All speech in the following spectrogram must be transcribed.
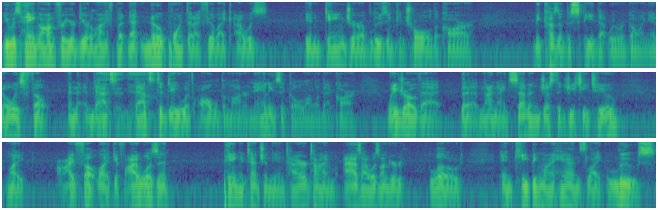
you was hang on for your dear life, but at no point did I feel like I was in danger of losing control of the car because of the speed that we were going. It always felt and and that's yeah. that's to do with all of the modern nannies that go along with that car. We drove that the 997 just the GT2 like I felt like if I wasn't paying attention the entire time as I was under load and keeping my hands like loose,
